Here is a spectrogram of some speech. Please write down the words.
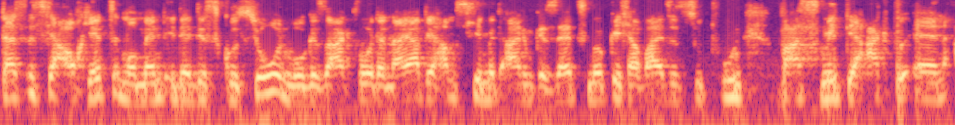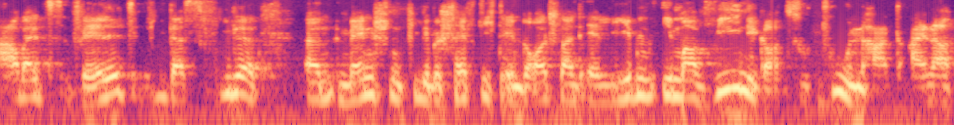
das ist ja auch jetzt im Moment in der Diskussion, wo gesagt wurde, naja, wir haben es hier mit einem Gesetz möglicherweise zu tun, was mit der aktuellen Arbeitswelt, wie das viele Menschen, viele Beschäftigte in Deutschland erleben, immer weniger zu tun hat. Einer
